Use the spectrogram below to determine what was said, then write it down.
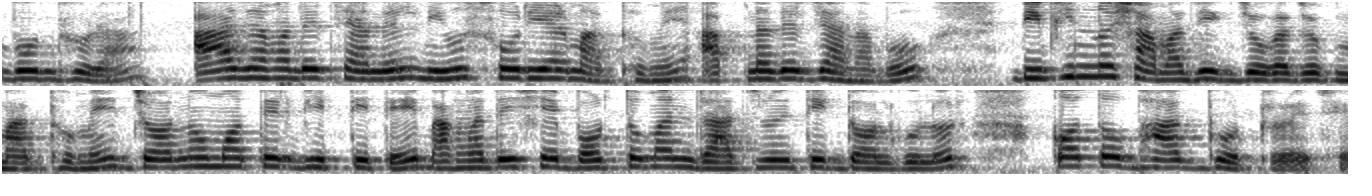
বন্ধুরা, আজ আমাদের চ্যানেল নিউজ ফোরিয়ার মাধ্যমে আপনাদের জানাব বিভিন্ন সামাজিক যোগাযোগ মাধ্যমে জনমতের ভিত্তিতে বাংলাদেশে বর্তমান রাজনৈতিক দলগুলোর কত ভাগ ভোট রয়েছে।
